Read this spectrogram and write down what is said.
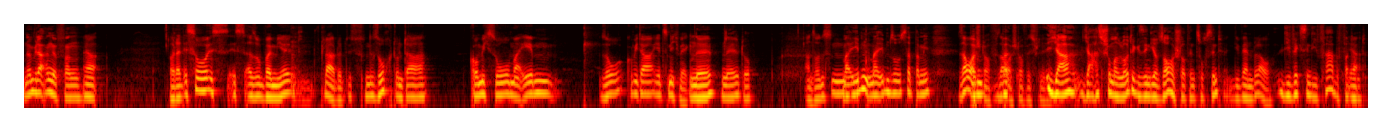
Und dann wieder angefangen. Ja. Aber das ist so, ist, ist also bei mir, klar, das ist eine Sucht und da komme ich so mal eben, so komme ich da jetzt nicht weg. Nee, nee, doch. Ansonsten Mal eben, mal eben so ist das bei mir. Sauerstoff, Beim- Sauerstoff ist schlimm. Ja, ja, hast schon mal Leute gesehen, die auf Sauerstoffentzug sind? Die werden blau. Die wechseln die Farbe, verdammt.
